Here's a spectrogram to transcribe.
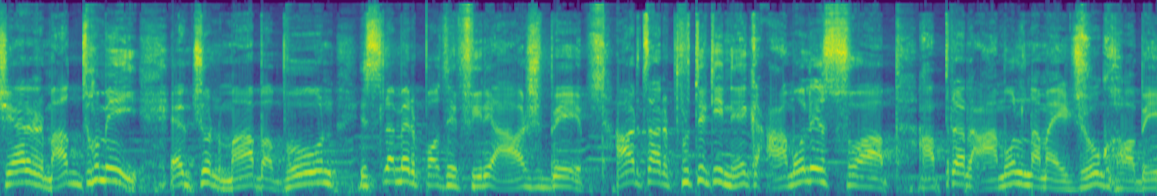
শেয়ারের মাধ্যমেই একজন মা বা বোন ইসলামের পথে ফিরে আসবে আর তার প্রতিটি নেক আমলের সোয়াব আপনার আমল নামায় যোগ হবে।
